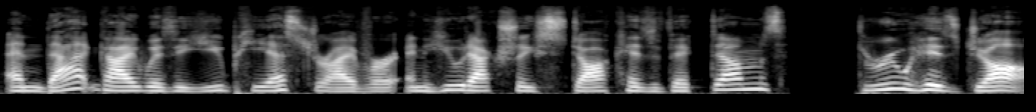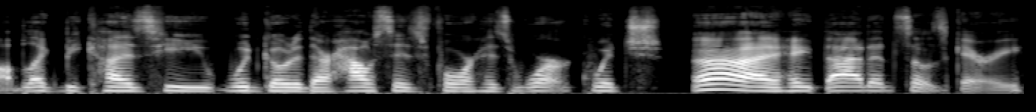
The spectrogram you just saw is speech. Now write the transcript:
And that guy was a UPS driver and he would actually stalk his victims through his job, like because he would go to their houses for his work, which uh, I hate that. It's so scary.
